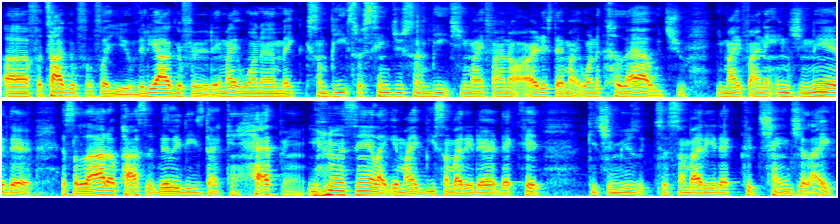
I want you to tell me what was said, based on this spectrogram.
a photographer for you, videographer. They might want to make some beats or send you some beats. You might find an artist that might want to collab with you. You might find an engineer there. It's a lot of possibilities that can happen. You know what I'm saying? Like it might be somebody there that could get your music to somebody that could change your life.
